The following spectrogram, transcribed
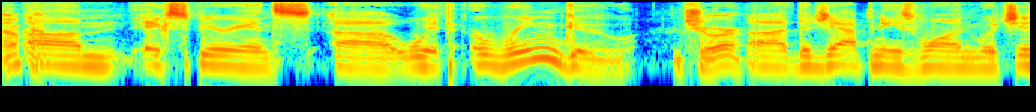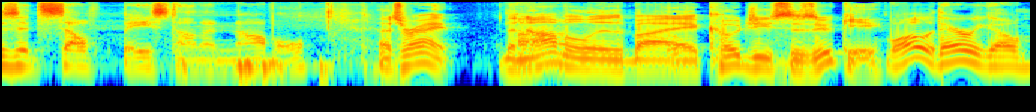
Okay. um, experience uh, with Ringu, sure. uh, the Japanese one, which is itself based on a novel. That's right. The novel is by Koji Suzuki. Whoa, there we go.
